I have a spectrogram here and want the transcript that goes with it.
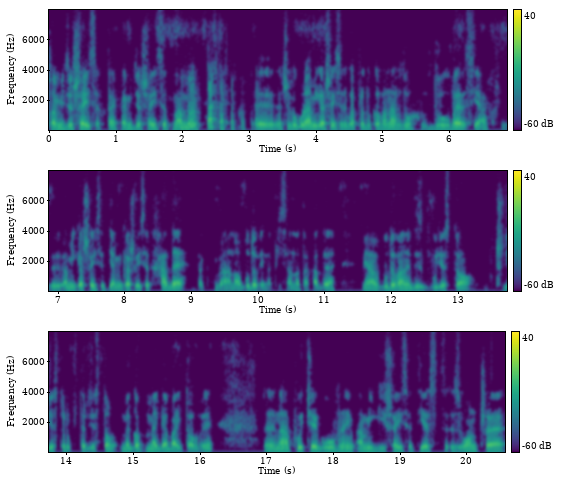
Famidze 600, tak? Famidze 600 mamy Mhm. Tak, tak, tak, tak. tak. Y, Znaczy w ogóle Amiga 600 była produkowana w dwóch, w dwóch wersjach. Y, Amiga 600 i Amiga 600 HD. Tak była na obudowie napisana. Ta HD miała wbudowany dysk 20, 30 lub 40 mega, megabajtowy. Y, Na płycie głównej Amigi 600 jest złącze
